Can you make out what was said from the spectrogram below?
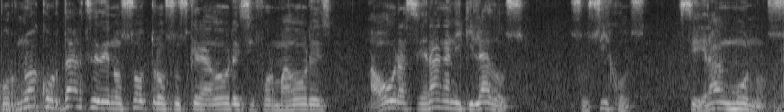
Por no acordarse de nosotros, sus creadores y formadores, ahora serán aniquilados. Sus hijos serán monos.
